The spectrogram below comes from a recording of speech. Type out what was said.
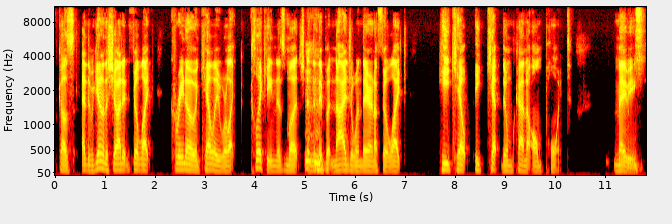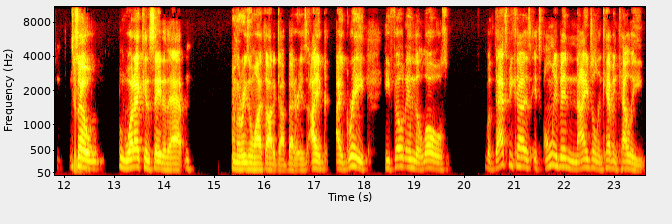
Because at the beginning of the show, I didn't feel like Corino and Kelly were like clicking as much, and then they mm-hmm. put Nigel in there, and I feel like he kept he kept them kind of on point. Maybe so what I can say to that, and the reason why I thought it got better is I I agree he filled in the lulls, but that's because it's only been Nigel and Kevin Kelly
